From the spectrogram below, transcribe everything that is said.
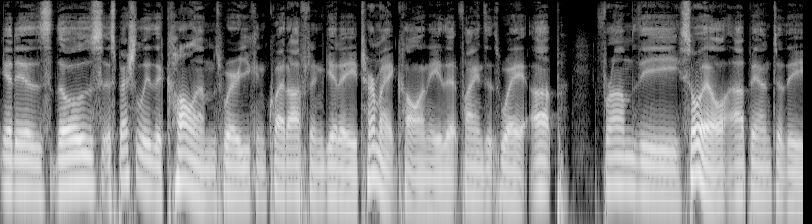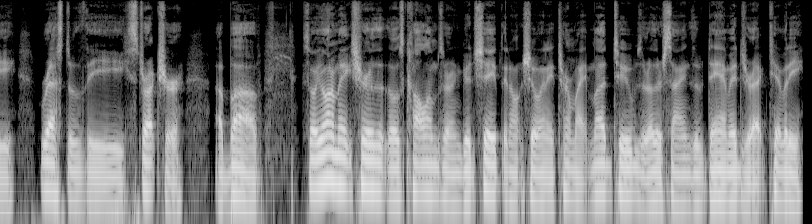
it is those, especially the columns, where you can quite often get a termite colony that finds its way up from the soil up into the rest of the structure above. So you want to make sure that those columns are in good shape. They don't show any termite mud tubes or other signs of damage or activity.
